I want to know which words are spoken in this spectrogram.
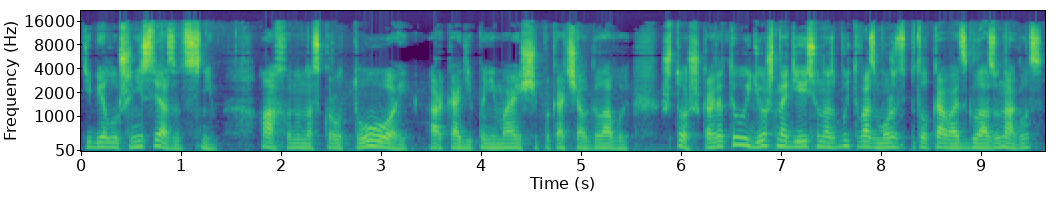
Тебе лучше не связываться с ним. «Ах, он у нас крутой!» Аркадий, понимающе покачал головой. «Что ж, когда ты уйдешь, надеюсь, у нас будет возможность потолковать с глазу на глаз.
